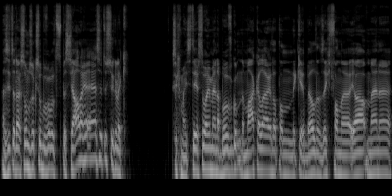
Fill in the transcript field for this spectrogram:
Dan zitten daar soms ook zo bijvoorbeeld specialere eisen tussen. Gelijk, ik zeg maar het eerste wat je mij naar boven komt, een makelaar dat dan een keer belt en zegt van, eh, ja, mijn,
